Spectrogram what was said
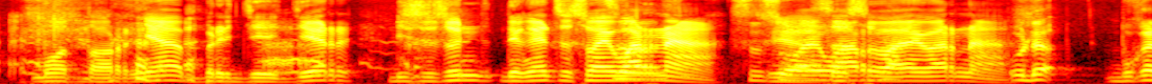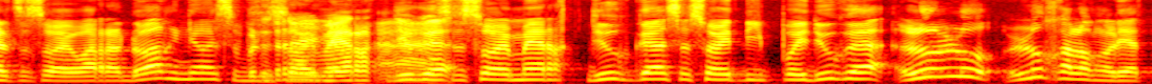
motornya berjejer disusun dengan sesuai Se- warna sesuai Iya, warna. sesuai warna udah bukan sesuai warna doang nyo sebenarnya Sesuai merek Ah, juga. sesuai merek juga sesuai tipe juga lu lu lu kalau ngelihat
